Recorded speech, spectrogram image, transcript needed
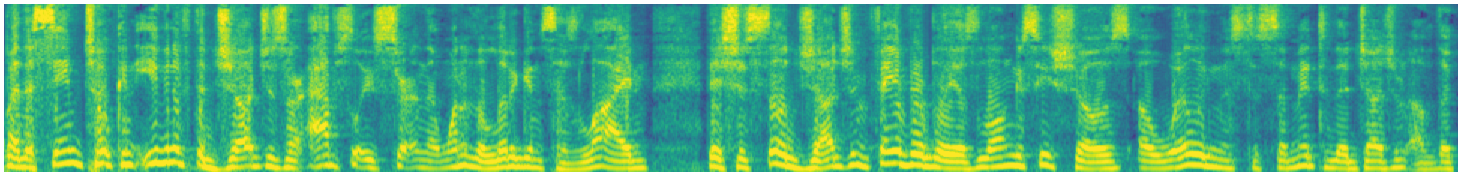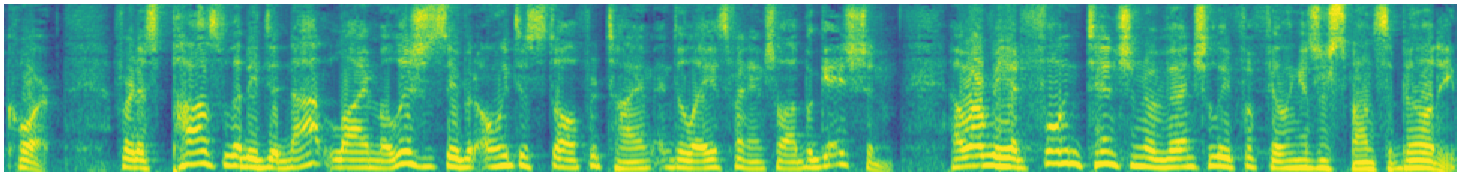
By the same token, even if the judges are absolutely certain that one of the litigants has lied, they should still judge him favorably as long as he shows a willingness to submit to the judgment of the court. For it is possible that he did not lie maliciously, but only to stall for time and delay his financial obligation. However, he had full intention of eventually fulfilling his responsibility.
